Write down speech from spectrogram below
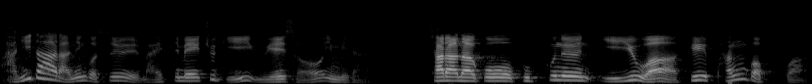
아니다라는 것을 말씀해 주기 위해서입니다. 자라나고 부푸는 이유와 그 방법과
